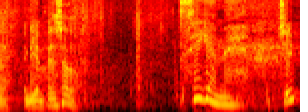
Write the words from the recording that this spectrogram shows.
eh, bien pensado. Sígueme. Sí.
